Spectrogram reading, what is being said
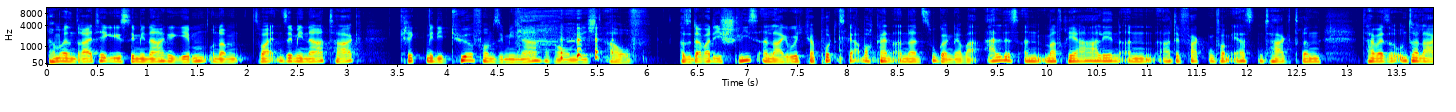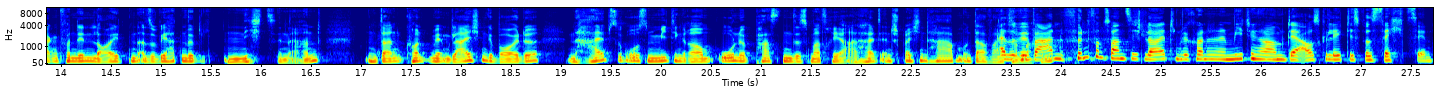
haben wir ein dreitägiges Seminar gegeben und am zweiten Seminartag kriegt mir die Tür vom Seminarraum nicht auf. Also da war die Schließanlage wirklich kaputt. Es gab auch keinen anderen Zugang. Da war alles an Materialien, an Artefakten vom ersten Tag drin, teilweise Unterlagen von den Leuten. Also wir hatten wirklich nichts in der Hand. Und dann konnten wir im gleichen Gebäude einen halb so großen Meetingraum ohne passendes Material halt entsprechend haben und da weitermachen. Also wir waren 25 Leute und wir konnten einen Meetingraum, der ausgelegt ist für 16.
